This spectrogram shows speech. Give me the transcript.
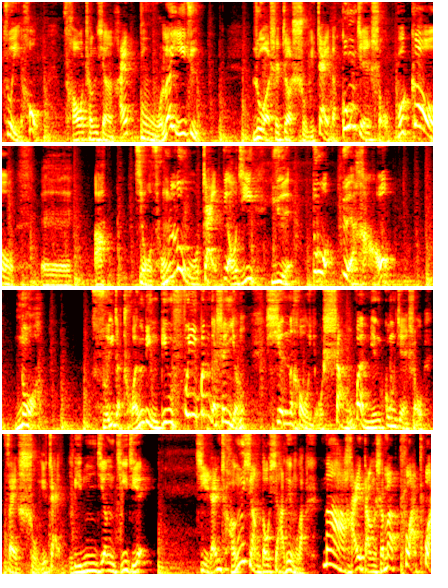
最后，曹丞相还补了一句。若是这水寨的弓箭手不够，呃啊，就从陆寨调集，越多越好。诺。随着传令兵飞奔的身影，先后有上万名弓箭手在水寨临江集结。既然丞相都下令了，那还等什么？破破，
